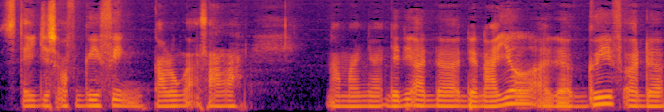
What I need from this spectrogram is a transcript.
stages of grieving kalau nggak salah namanya. Jadi ada denial ada grief ada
